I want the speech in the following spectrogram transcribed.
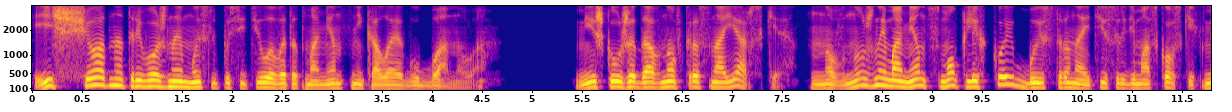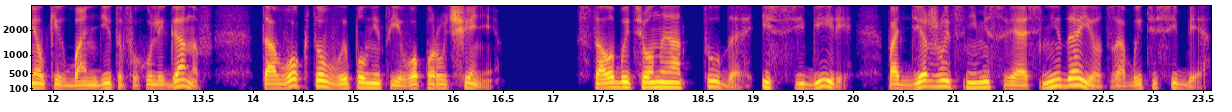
Еще одна тревожная мысль посетила в этот момент Николая Губанова. Мишка уже давно в Красноярске, но в нужный момент смог легко и быстро найти среди московских мелких бандитов и хулиганов того, кто выполнит его поручение. Стало быть, он и оттуда, из Сибири, поддерживает с ними связь, не дает забыть о себе.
